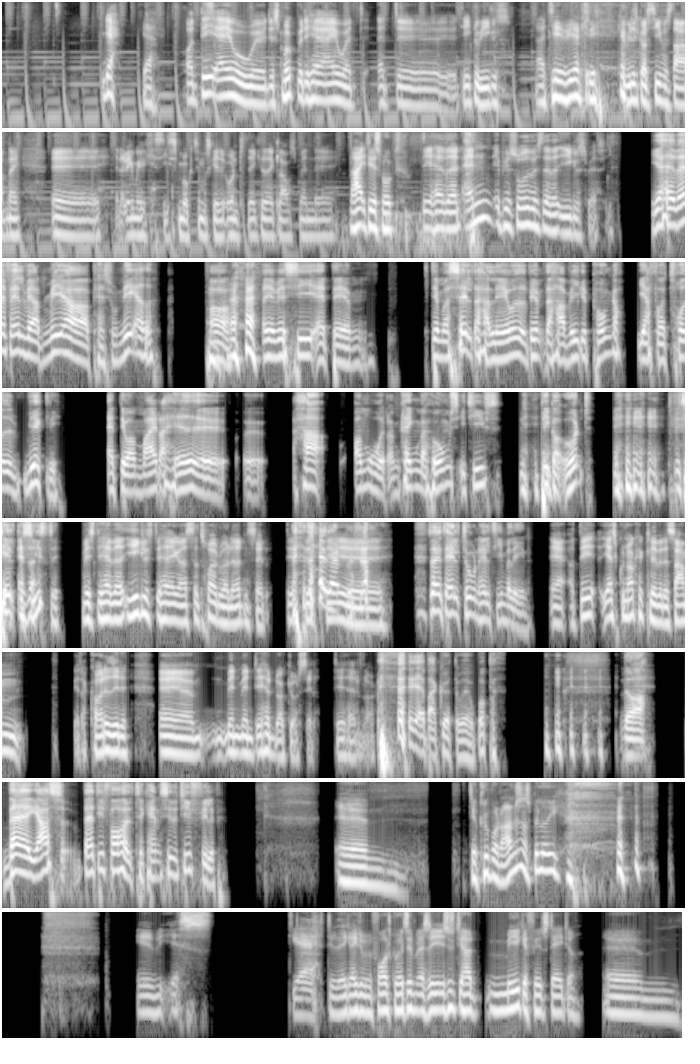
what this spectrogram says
Og det er jo, øh, det smukke ved det her er jo, at, at øh, det ikke blev Eagles. Ja, det er virkelig... Kan vi lige så godt sige fra starten af. Øh, eller ikke, om jeg kan sige smukt, det er måske lidt ondt, det er jeg ked af, Claus, men øh, Nej, det er smukt. det havde været en anden episode, hvis det havde været Eagles, vil jeg sige. Jeg havde i hvert fald været mere passioneret, og, og jeg vil sige, at øhm, det er mig selv, der har lavet, hvem der har hvilke punkter. Jeg fortrød virkelig, at det var mig, der havde øh, øh, har området omkring Mahomes i Chiefs. Det går ondt, specielt det Altså, sidste. hvis det havde været Eagles, det havde jeg ikke også, så tror jeg, du har lavet den selv. Det, det, den øh, Så har jeg talt to og en halv time alene. Ja, og det, jeg skulle nok have klippet det sammen, eller kottet i det, øh, men, men det havde du nok gjort selv. Det havde du nok. jeg har bare kørt derud af. Nå, hvad er, jeres, hvad er dit forhold til Kansas City Chiefs, Philip? øhm, det er klubben, Andersen har spillet i. øhm, yes. Ja, det ved jeg ikke rigtig, hvad min forhold skulle være til dem. Altså, jeg synes, de har et mega fedt stadion. Øhm,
